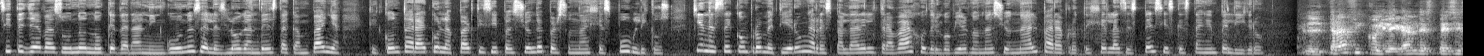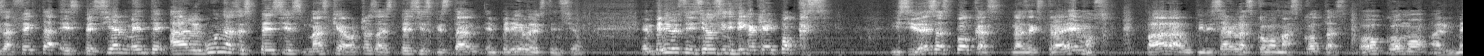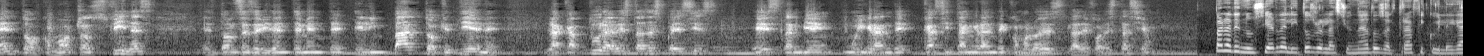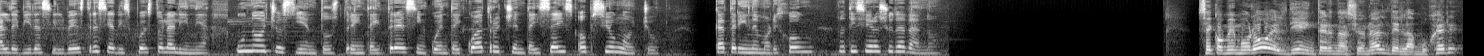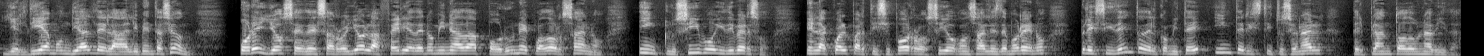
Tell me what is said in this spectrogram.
Si te llevas uno, no quedará ninguno es el eslogan de esta campaña, que contará con la participación de personajes públicos, quienes se comprometieron a respaldar el trabajo del gobierno nacional para proteger las especies que están en peligro. El tráfico ilegal de especies afecta especialmente a algunas especies más que a otras, a especies que están en peligro de extinción. En peligro de extinción significa que hay pocas, y si de esas pocas las extraemos para utilizarlas como mascotas o como alimento o como otros fines, entonces evidentemente el impacto que tiene la captura de estas especies es también muy grande, casi tan grande como lo es la deforestación. Para denunciar delitos relacionados al tráfico ilegal de vida silvestre se ha dispuesto la línea 1-833-5486, opción 8. Caterina Morejón, Noticiero Ciudadano. Se conmemoró el Día Internacional de la Mujer y el Día Mundial de la Alimentación. Por ello se desarrolló la feria denominada Por un Ecuador sano, inclusivo y diverso, en la cual participó Rocío González de Moreno, presidenta del Comité Interinstitucional del Plan Toda una Vida.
